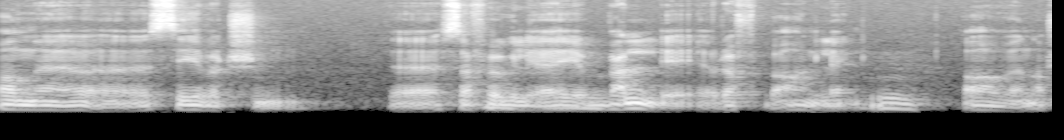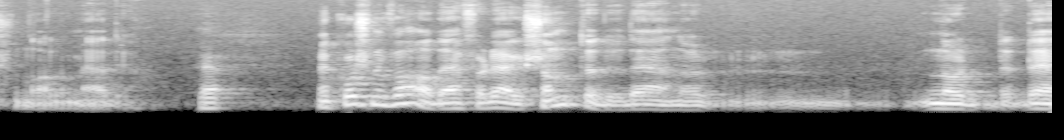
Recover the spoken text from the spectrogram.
han eh, Sivertsen eh, selvfølgelig ei veldig røff behandling av nasjonale medier. Ja. Men hvordan var det for deg? Skjønte du det når, når det,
